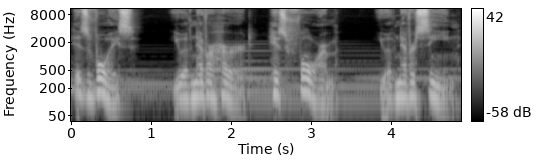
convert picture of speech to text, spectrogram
His voice you have never heard, his form you have never seen,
